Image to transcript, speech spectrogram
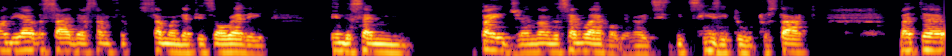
on the other side there's some someone that is already in the same page and on the same level. You know, it's it's easy to to start, but uh,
